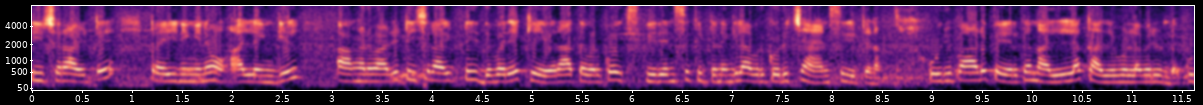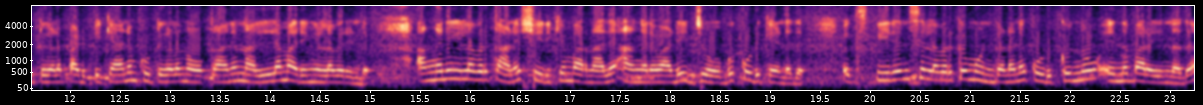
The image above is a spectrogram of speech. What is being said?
ടീച്ചറായിട്ട് ട്രെയിനിങ്ങിനോ അല്ലെങ്കിൽ അംഗനവാടി ടീച്ചറായിട്ട് ഇതുവരെ കയറാത്തവർക്കോ എക്സ്പീരിയൻസ് കിട്ടണമെങ്കിൽ അവർക്കൊരു ചാൻസ് കിട്ടണം. ഒരുപാട് പേർക്ക് നല്ല കഴിവുള്ളവരുണ്ട്. കുട്ടികളെ പഠിപ്പിക്കാനും കുട്ടികളെ നോക്കാനും നല്ല മരുങ്ങുള്ളവരുണ്ട് അങ്ങനെയുള്ളവർക്കാണ് ശരിക്കും പറഞ്ഞാൽ അംഗനവാടി ജോബ് കൊടുക്കേണ്ടത്. എക്സ്പീരിയൻസ് ഉള്ളവർക്ക് മുൻഗണന കൊടുക്കുന്നു എന്ന് പറയുന്നത്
